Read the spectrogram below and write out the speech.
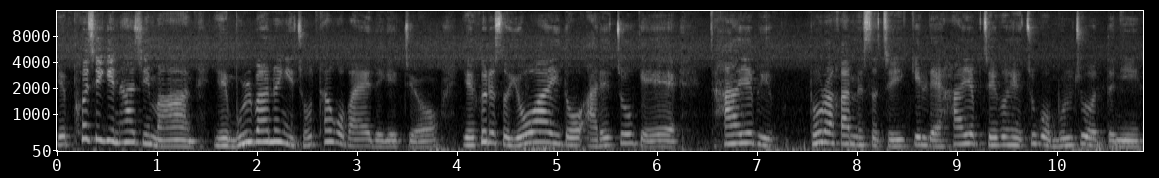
예, 퍼지긴 하지만 예, 물 반응이 좋다고 봐야 되겠죠. 예, 그래서 요 아이도 아래쪽에 하엽이 돌아가면서 져 있길래 하엽 제거해주고 물 주었더니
